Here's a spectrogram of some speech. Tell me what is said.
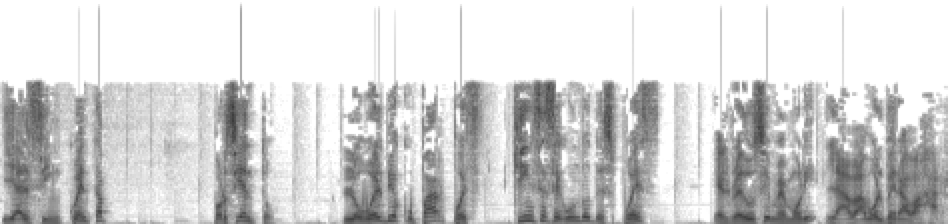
y al 50% lo vuelve a ocupar, pues 15 segundos después el reduce memory la va a volver a bajar.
